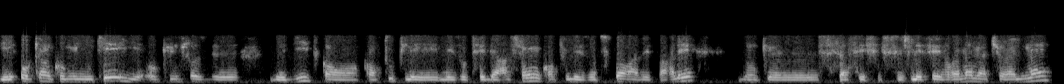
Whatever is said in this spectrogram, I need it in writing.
il n'y ait aucun communiqué, il n'y ait aucune chose de, dite quand, quand toutes les, autres fédérations, quand tous les autres sports avaient parlé. Donc euh, ça, je l'ai fait vraiment naturellement,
